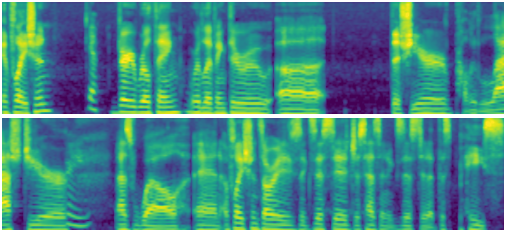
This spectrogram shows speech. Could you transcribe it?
Inflation. yeah. very real thing we're living through uh, this year, probably last year Right. as well. And inflation's always existed, just hasn't existed at this pace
